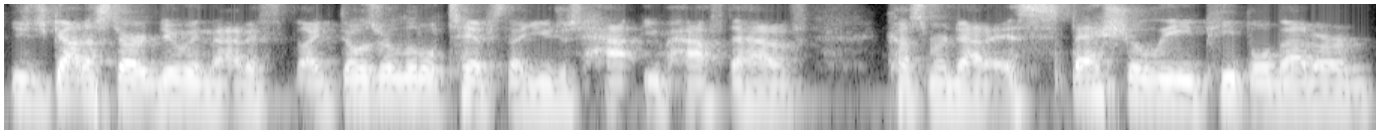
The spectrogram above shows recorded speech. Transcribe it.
you just got to start doing that. If like those are little tips that you just have, you have to have customer data, especially people that are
